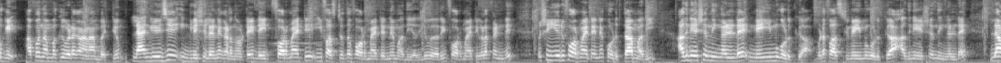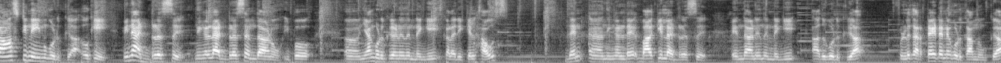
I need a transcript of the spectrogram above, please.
ഓക്കെ അപ്പോൾ നമുക്ക് ഇവിടെ കാണാൻ പറ്റും. ലാംഗ്വേജ് ഇംഗ്ലീഷിൽ തന്നെ കടന്നോട്ടെ. ഡേറ്റ് ഫോർമാറ്റ് ഈ ഫസ്റ്റത്തെ ഫോർമാറ്റ് തന്നെ മതി. അതിൽ വേറെയും ഫോർമാറ്റുകളൊക്കെ ഉണ്ട്. പക്ഷേ ഈ ഒരു ഫോർമാറ്റ് തന്നെ കൊടുത്താൽ മതി. അതിനുശേഷം നിങ്ങളുടെ നെയിം കൊടുക്കുക. ഇവിടെ ഫസ്റ്റ് നെയിം കൊടുക്കുക. അതിനുശേഷം നിങ്ങളുടെ ലാസ്റ്റ് നെയിം കൊടുക്കുക. ഓക്കെ പിന്നെ അഡ്രസ്സ് നിങ്ങളുടെ അഡ്രസ്സ് എന്താണോ? ഇപ്പോൾ ഞാൻ കൊടുക്കുകയാണെന്നുണ്ടെങ്കിൽ കളരിക്കൽ ഹൗസ് ദെൻ നിങ്ങളുടെ ബാക്കിയുള്ള അഡ്രസ്സ് എന്താണെന്നുണ്ടെങ്കിൽ അത് കൊടുക്കുക. ഫുള്ള് കറക്റ്റായിട്ട് തന്നെ കൊടുക്കാൻ നോക്കുക.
